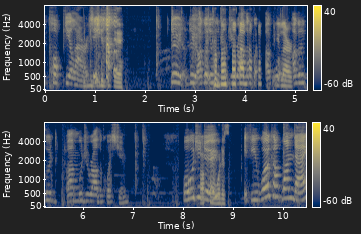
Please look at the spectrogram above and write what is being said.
popularity. yeah. dude, dude, I got your good would you rather I, got- Popularity. I got a good um would you rather question. What would you Okay, do what is if you woke up one day,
